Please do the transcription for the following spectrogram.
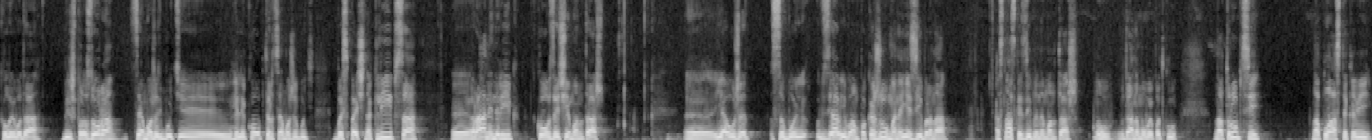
коли вода більш прозора. Це може бути е, гелікоптер, це може бути безпечна кліпса, е, ранен рік, ковзаючий монтаж. Е, я вже з собою взяв і вам покажу. У мене є зібрана оснастка, зібраний монтаж. Ну, в даному випадку на трубці, на пластиковій.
